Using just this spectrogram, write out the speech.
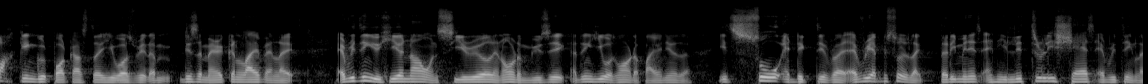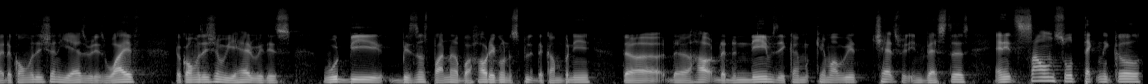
fucking good podcaster, he was with um, This American Life and like everything you hear now on Serial and all the music, I think he was one of the pioneers. ah. It's so addictive, right? Every episode is like 30 minutes and he literally shares everything. Like the conversation he has with his wife, the conversation we had with his would-be business partner about how they're going to split the company, the the how the, the names they come, came up with, chats with investors, and it sounds so technical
